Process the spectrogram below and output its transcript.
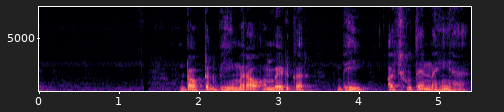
डॉक्टर भीमराव अंबेडकर भी अछूते नहीं हैं।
